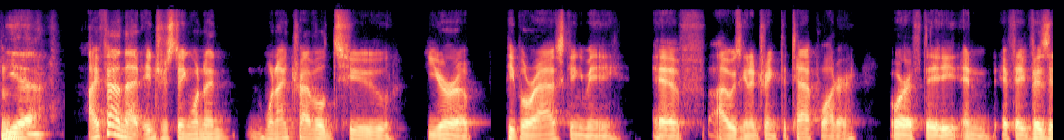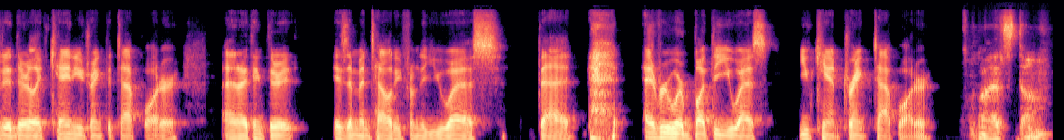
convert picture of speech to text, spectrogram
yeah. I found that interesting when I when I traveled to Europe. People were asking me if I was going to drink the tap water, or if they and if they visited, they're like, "Can you drink the tap water?" And I think there is a mentality from the U.S. that everywhere but the U.S. you can't drink tap water. Oh, that's dumb.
